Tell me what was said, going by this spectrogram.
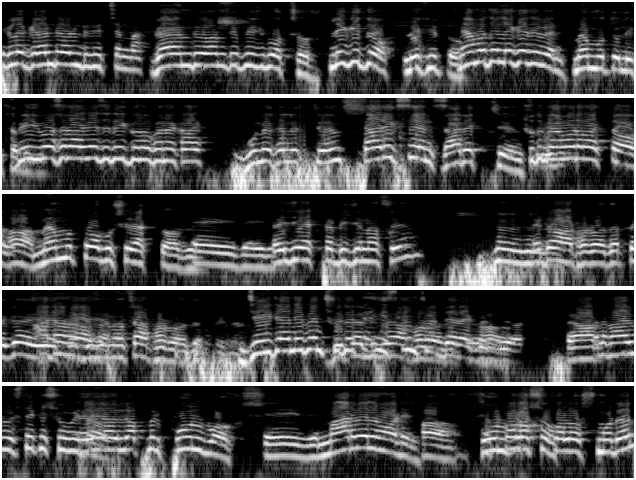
এগুলো গ্যারান্টি ওয়ারেন্টি দিচ্ছেন না। গ্যারান্টি ওয়ারেন্টি বিশ বছর। লিখিত? লিখিত। মেমোতে লিখে দিবেন। মেমো তো লিখা বিশ বছর আগে যদি কোনো কোনো খায়? গুনে খেলে change direct change direct change শুধু মেমোটা রাখতে হবে। হ্যাঁ মেমো তো অবশ্যই রাখতে হবে। এই যে একটা ডিজাইন আছে হুম। আঠারো হাজার টাকা এই একটা 18,000 ডিজাইন আছে আঠারো হাজার টাকা। যেইটা নেবেন শুধু যেটা স্ক্রিনশট দিয়ে রাখবেন তাহলে ভাই বুঝতে একটু সুবিধা এই হলো আপনার ফুল বক্স এই যে মার্বেল মডেল হ্যাঁ ফুল বক্স কলস মডেল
